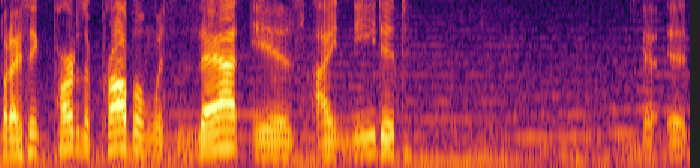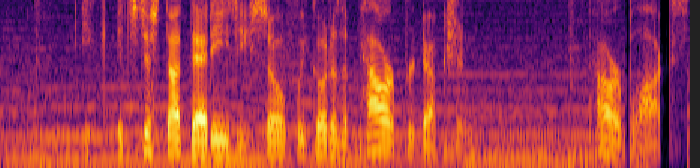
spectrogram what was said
But I think part of the problem with that is I needed uh, it, it it's just not that easy. So if we go to the power production, power blocks,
